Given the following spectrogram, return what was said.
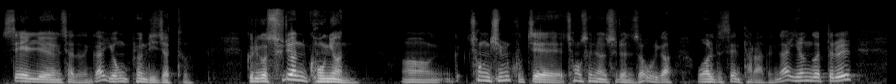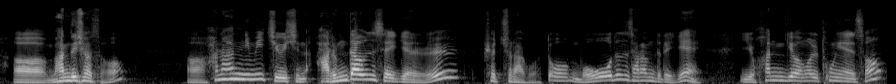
세일 여행사라든가 용평 리조트 그리고 수련 공연 어, 청심 국제 청소년 수련소 우리가 월드센터라든가 이런 것들을 어, 만드셔서 어, 하나님이 지으신 아름다운 세계를 표출하고 또 모든 사람들에게 이 환경을 통해서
